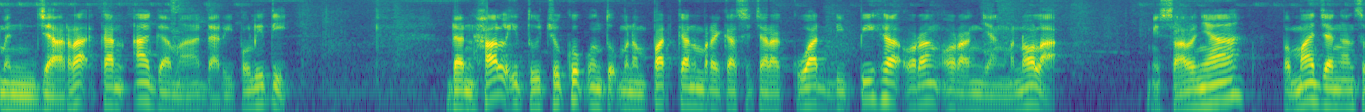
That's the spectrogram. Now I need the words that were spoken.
menjarakkan agama dari politik. Dan hal itu cukup untuk menempatkan mereka secara kuat di pihak orang-orang yang menolak. Misalnya, pemajangan 10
